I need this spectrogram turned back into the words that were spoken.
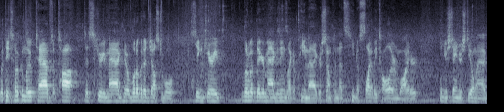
with these hook and loop tabs up top to secure your mag, they're a little bit adjustable, so you can carry a little bit bigger magazines like a PMag or something that's you know slightly taller and wider than your standard steel mag.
